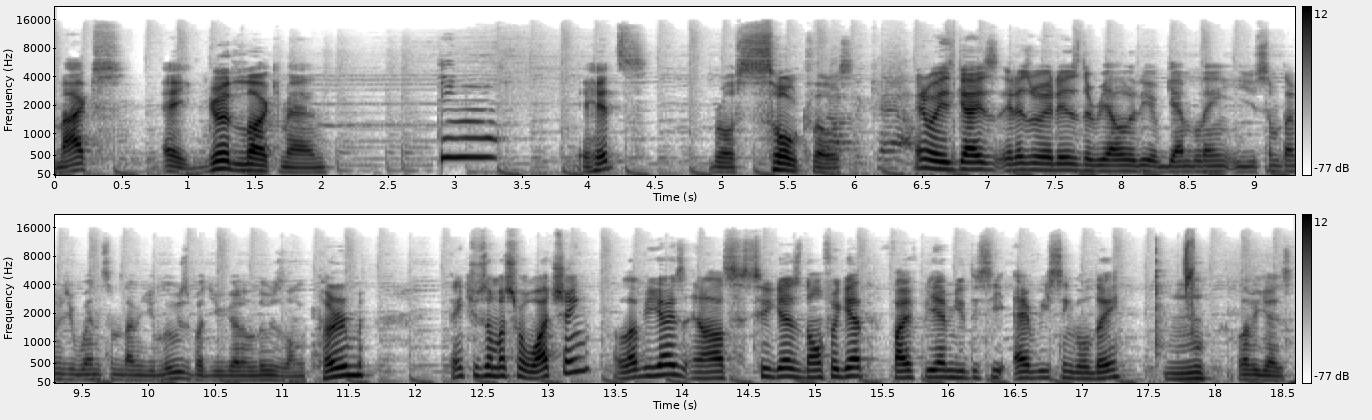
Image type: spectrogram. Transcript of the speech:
Max. Hey, good luck, man. Ding! It hits. Bro, so close. Anyways, guys, it is what it is. The reality of gambling. You Sometimes you win, sometimes you lose, but you're gonna lose long term. Thank you so much for watching. I love you guys, and I'll see you guys. Don't forget, 5 p.m. UTC every single day. Love you guys.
